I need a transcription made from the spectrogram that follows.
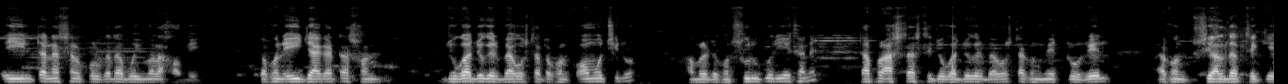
এই ইন্টারন্যাশনাল কলকাতা বইমেলা হবে, তখন এই জায়গাটা যোগাযোগের ব্যবস্থা তখন কমও ছিল। আমরা যখন শুরু করি এখানে, তারপর আস্তে আস্তে যোগাযোগের ব্যবস্থা এখন মেট্রো রেল এখন শিয়ালদা থেকে,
